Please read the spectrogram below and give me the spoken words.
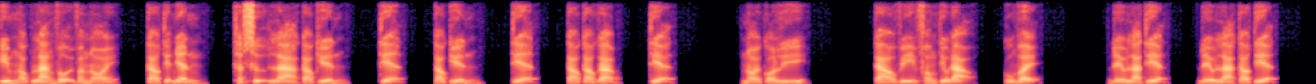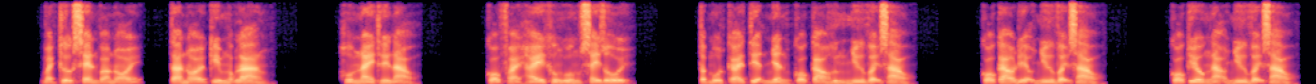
Kim ngọc lan vội vàng nói, cao tiện nhân, thật sự là cao kiến, tiện, cao kiến, tiện, cao cao gặp, tiện. Nói có lý. Cao vĩ phong tiếu đạo, cũng vậy, đều là tiện đều là cao tiện. Bạch thược xen vào nói, ta nói kim ngọc lang, hôm nay thế nào? Có phải hay không uống say rồi? Tập một cái tiện nhân có cao hứng như vậy sao? Có cao điệu như vậy sao? Có kiêu ngạo như vậy sao?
